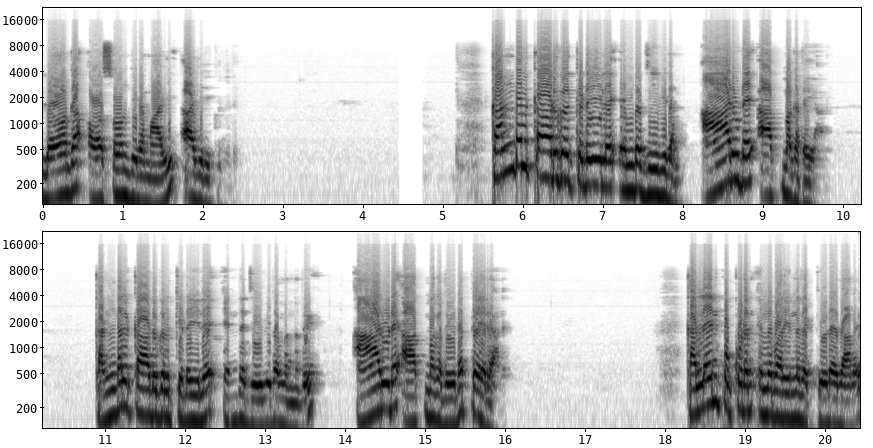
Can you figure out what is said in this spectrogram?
ലോക ഓസോൺ ദിനമായി ആചരിക്കുന്നത്. കണ്ടൽ കാടുകൾക്കിടയിലെ എന്റെ ജീവിതം ആരുടെ ആത്മകഥയാണ്? കണ്ടൽ കാടുകൾക്കിടയിലെ എന്റെ ജീവിതം എന്നത് ആരുടെ ആത്മകഥയുടെ പേരാണ്? കല്ലയൻ പൊക്കുടൻ എന്ന് പറയുന്ന വ്യക്തിയുടേതാണ്.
